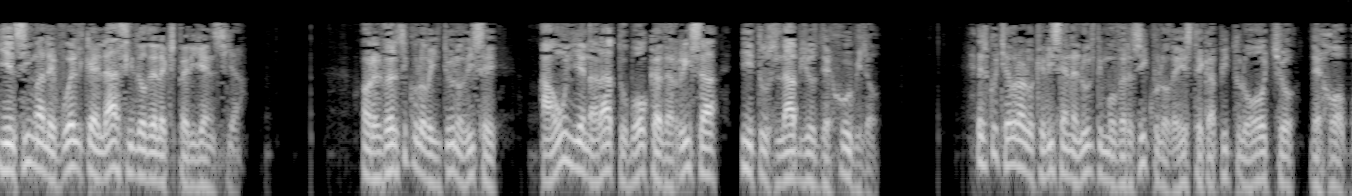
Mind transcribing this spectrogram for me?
y encima le vuelca el ácido de la experiencia. Ahora el versículo 21 dice, Aún llenará tu boca de risa y tus labios de júbilo. Escucha ahora lo que dice en el último versículo de este capítulo ocho de Job.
